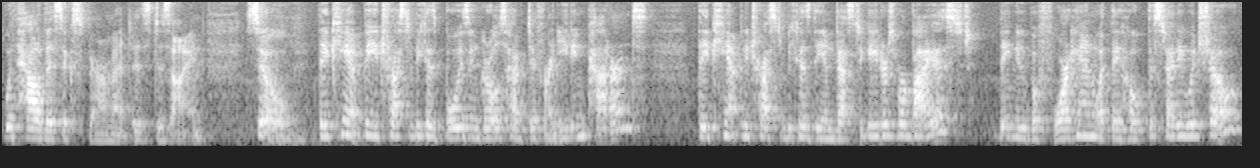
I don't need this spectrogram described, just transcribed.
with how this experiment is designed. So they can't be trusted because boys and girls have different eating patterns. They can't be trusted because the investigators were biased. They knew beforehand what they hoped the study would show.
